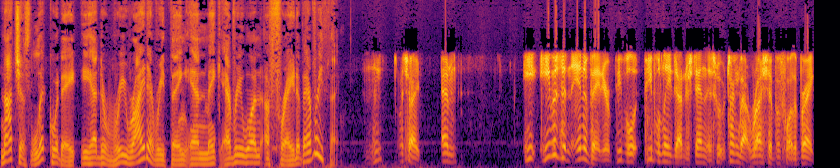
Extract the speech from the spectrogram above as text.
not just liquidate, he had to rewrite everything and make everyone afraid of everything. Mm-hmm. That's right. And he he was an innovator. People people need to understand this. We were talking about Russia before the break.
